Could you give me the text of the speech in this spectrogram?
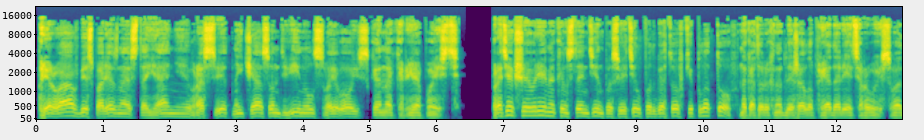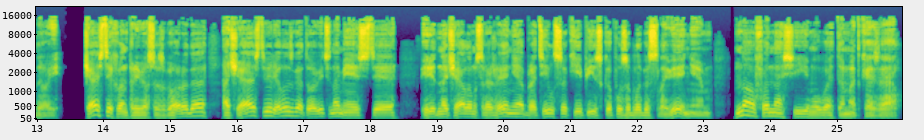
Прервав бесполезное стояние, в рассветный час он двинул свое войско на крепость. Протекшее время Константин посвятил подготовке плотов, на которых надлежало преодолеть рвы с водой. Часть их он привез из города, а часть велел изготовить на месте. Перед началом сражения обратился к епископу за благословением, но Афанасий ему в этом отказал.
